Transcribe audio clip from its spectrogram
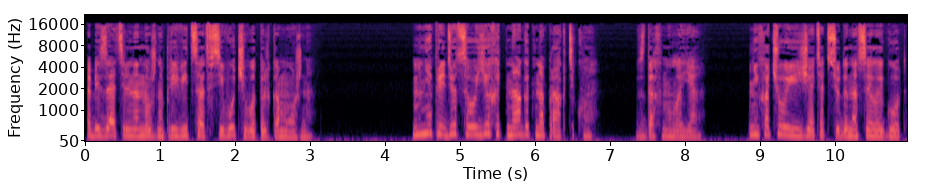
обязательно нужно привиться от всего, чего только можно. «Мне придется уехать на год на практику», — вздохнула я. «Не хочу уезжать отсюда на целый год».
